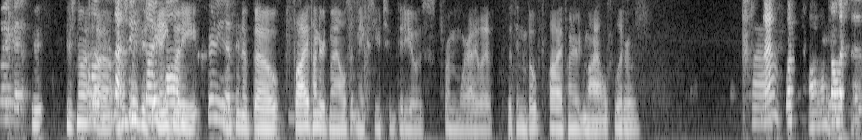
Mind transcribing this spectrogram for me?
Very good. There's not. Oh, this uh, is I don't actually believe there's so fun. anybody Brilliant. within about 500 miles that makes YouTube videos from where I live. Within about 500 miles, literally. Wow, Kilometers.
